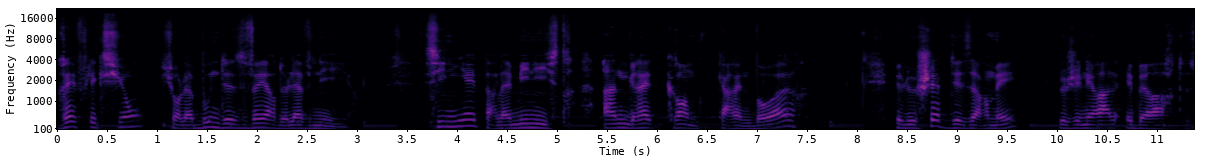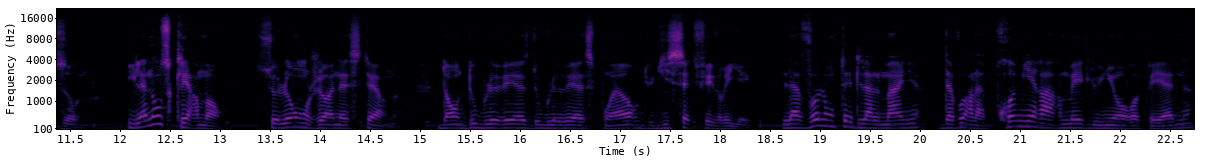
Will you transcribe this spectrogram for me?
Réflexion sur la Bundeswehr de l'avenir, signé par la ministre Annegret Kramp-Karrenbauer et le chef des armées, le général Eberhard Zohn. Il annonce clairement, selon Johannes Stern, dans wsws.org du 17 février, la volonté de l'Allemagne d'avoir la première armée de l'Union européenne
